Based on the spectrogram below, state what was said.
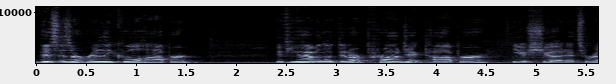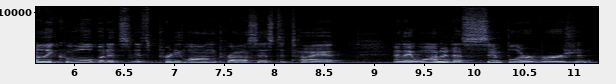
This is a really cool hopper. If you haven't looked at our project hopper, you should. It's really cool, but it's it's pretty long process to tie it, and I wanted a simpler version.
